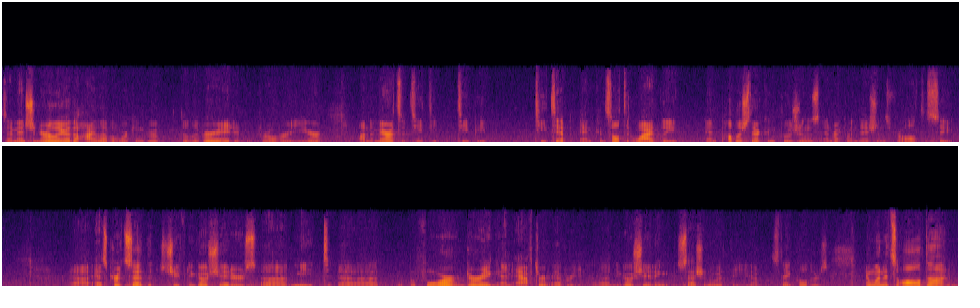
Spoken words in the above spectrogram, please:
As I mentioned earlier, the high-level working group deliberated for over a year on the merits of TTIP and consulted widely and published their conclusions and recommendations for all to see. Uh, as Kurt said, the chief negotiators uh, meet uh, before, during, and after every uh, negotiating session with the uh, stakeholders. And when it's all done,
